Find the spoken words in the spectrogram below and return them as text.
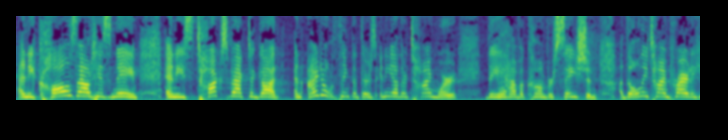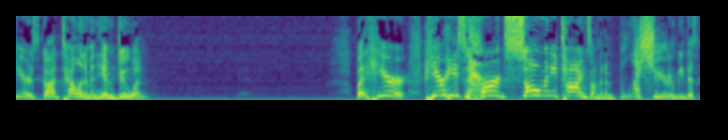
and he calls out his name and he talks back to god. And i don't think that there's any other time where they have a conversation. The only time prior to here is god telling him and him doing But here, here he's heard so many times, I'm going to bless you. You're going to be this,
